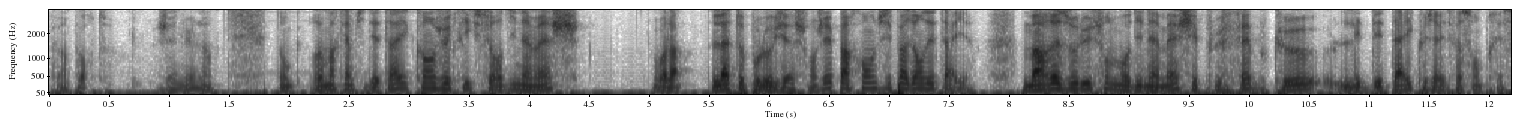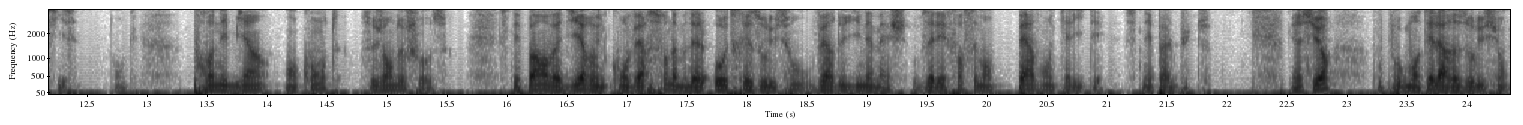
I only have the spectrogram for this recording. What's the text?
peu importe, j'annule. Donc remarquez un petit détail, quand je clique sur Dynamesh, voilà, la topologie a changé. Par contre, j'ai perdu en détail. Ma résolution de mon Dynamesh est plus faible que les détails que j'avais de façon précise. Donc, prenez bien en compte ce genre de choses. Ce n'est pas, on va dire, une conversion d'un modèle haute résolution vers du Dynamesh. Vous allez forcément perdre en qualité. Ce n'est pas le but. Bien sûr, vous pouvez augmenter la résolution.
